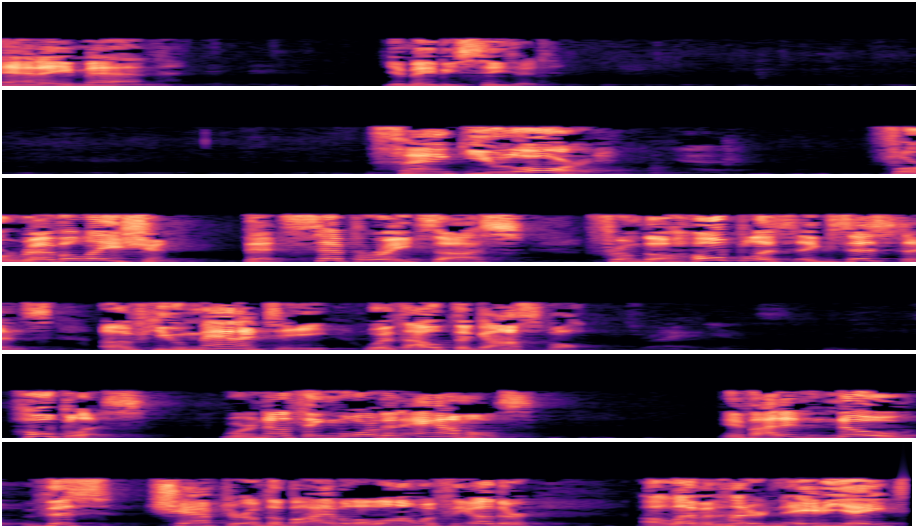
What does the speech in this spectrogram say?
and amen. You may be seated. Thank you, Lord, for revelation that separates us from the hopeless existence of humanity without the gospel. Hopeless. We're nothing more than animals. If I didn't know this chapter of the Bible along with the other 1188,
